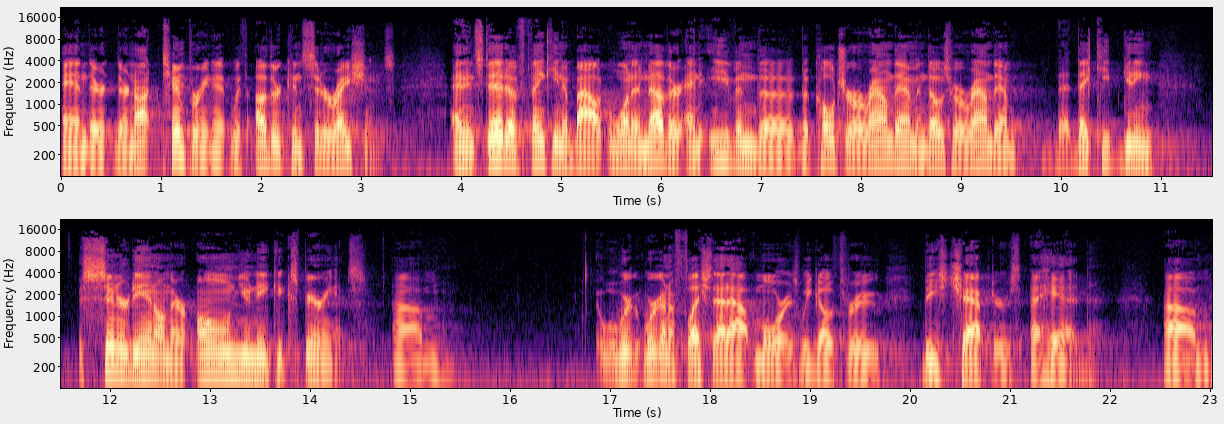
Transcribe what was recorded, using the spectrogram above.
And they're, they're not tempering it with other considerations. And instead of thinking about one another and even the, the culture around them and those who are around them, they keep getting centered in on their own unique experience. Um, we're we're going to flesh that out more as we go through these chapters ahead. Um,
